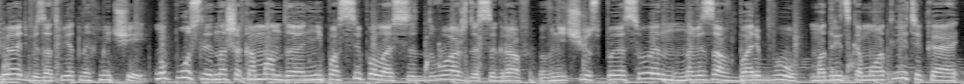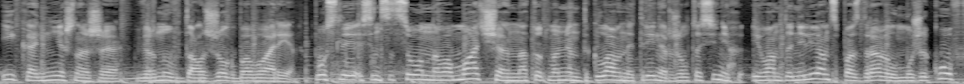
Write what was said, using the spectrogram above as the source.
5 безответных мячей. Но после наша команда не посыпалась, дважды сыграв в ничью с ПСВ, навязав борьбу мадридскому Атлетико и, конечно же, вернув должок Баварии. После сенсационного матча на тот момент главный тренер желто-синих Иван Данильянц поздравил мужиков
